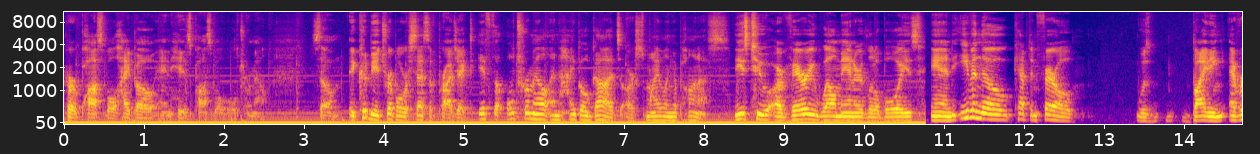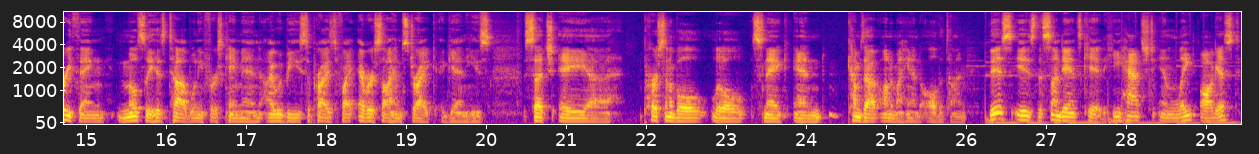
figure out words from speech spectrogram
her possible hypo and his possible Ultramel. So it could be a triple recessive project if the Ultramel and Hypo gods are smiling upon us. These two are very well-mannered little boys, and even though Captain Farrell was biting everything, mostly his tub when he first came in, I would be surprised if I ever saw him strike again. He's such a uh, personable little snake and comes out onto my hand all the time. This is the Sundance Kid. He hatched in late August.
